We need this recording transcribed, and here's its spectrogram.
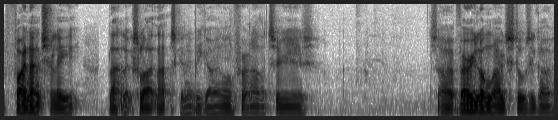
financially, that looks like that's going to be going on for another two years. So, a very long road still to go.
